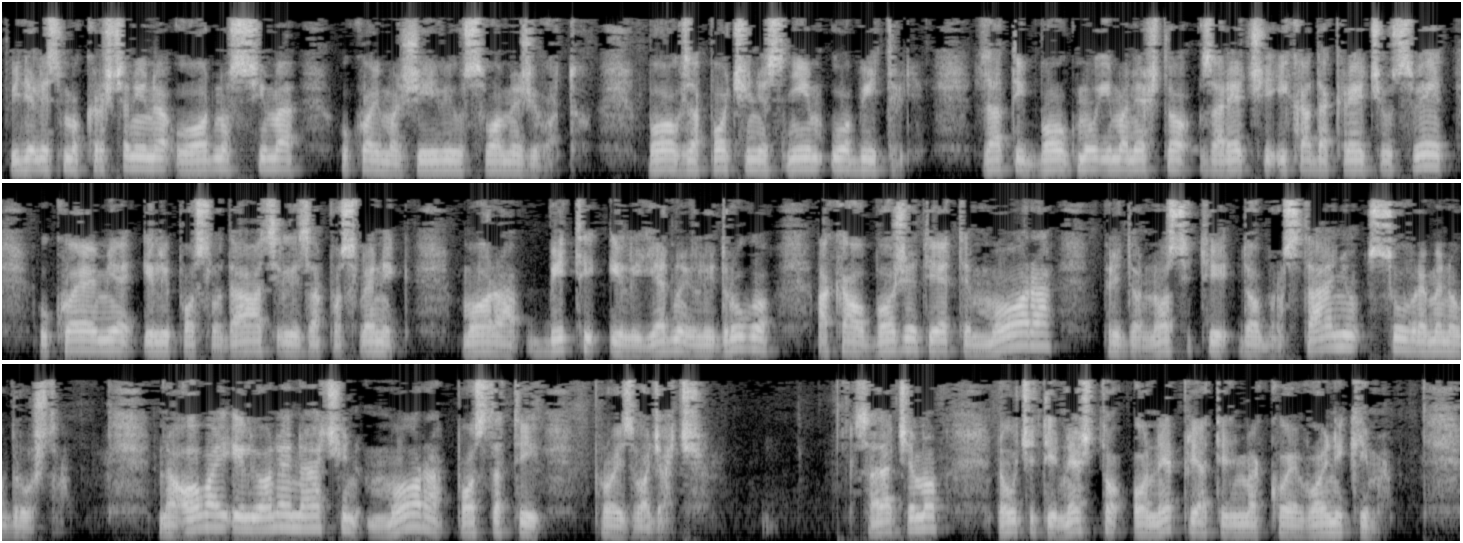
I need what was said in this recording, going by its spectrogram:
Vidjeli smo kršćanina u odnosima u kojima živi u svome životu. Bog započinje s njim u obitelji. Zatim Bog mu ima nešto za reći i kada kreće u svijet u kojem je ili poslodavac ili zaposlenik mora biti ili jedno ili drugo, a kao Božje dijete mora pridonositi dobrostanju suvremenog društva. Na ovaj ili onaj način mora postati proizvođač. Sada ćemo naučiti nešto o neprijateljima koje vojnik ima.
